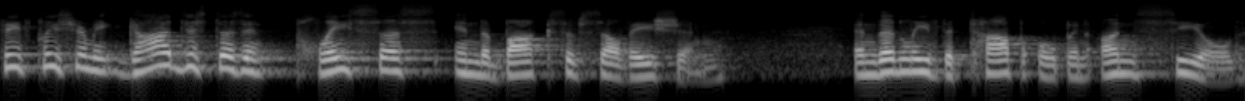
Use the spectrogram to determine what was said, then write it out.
Faith, please hear me. God just doesn't place us in the box of salvation and then leave the top open, unsealed,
